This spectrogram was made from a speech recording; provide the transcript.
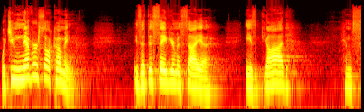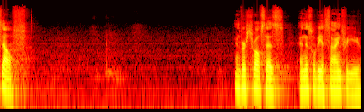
what you never saw coming, is that this Savior, Messiah, is God Himself. And verse 12 says, And this will be a sign for you.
